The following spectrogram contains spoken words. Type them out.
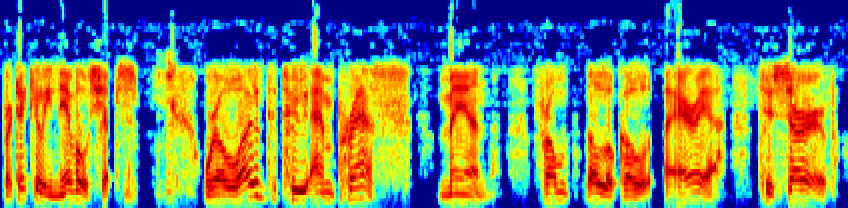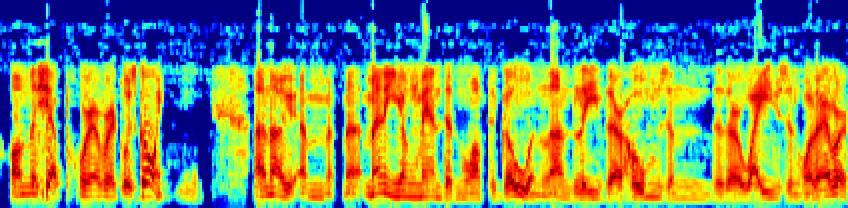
particularly naval ships, were allowed to impress men from the local area to serve on the ship wherever it was going. And now, um, many young men didn't want to go and, and leave their homes and their wives and whatever.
